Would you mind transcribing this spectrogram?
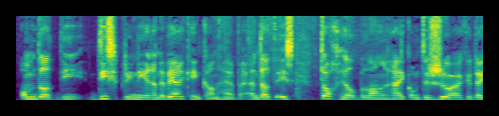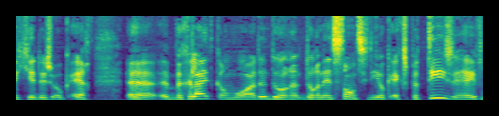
Omdat die disciplinerende werking kan hebben. En dat is toch heel belangrijk om te zorgen dat je dus ook echt begeleid kan worden door een, door een instantie die ook expertise heeft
